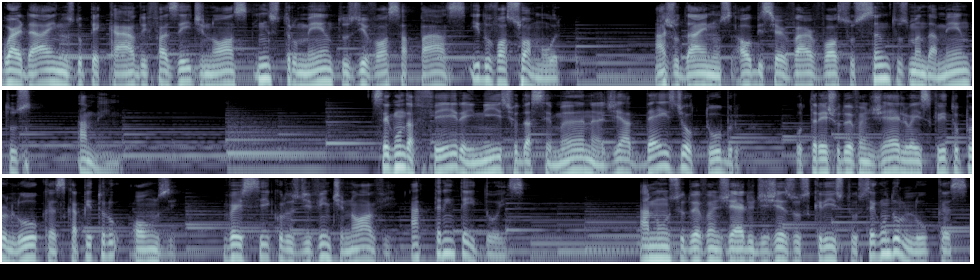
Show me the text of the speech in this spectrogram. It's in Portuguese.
Guardai-nos do pecado e fazei de nós instrumentos de vossa paz e do vosso amor. Ajudai-nos a observar vossos santos mandamentos. Amém. Segunda-feira, início da semana, dia 10 de outubro. O trecho do Evangelho é escrito por Lucas, capítulo 11, versículos de 29 a 32. Anúncio do Evangelho de Jesus Cristo segundo Lucas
